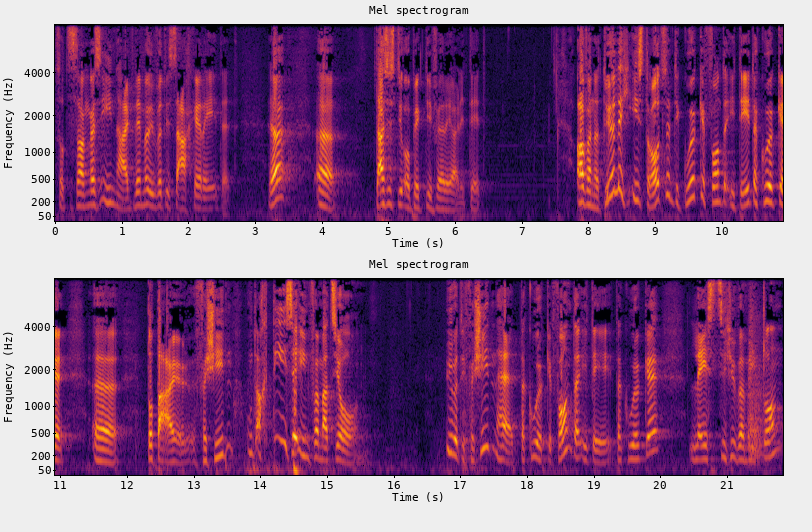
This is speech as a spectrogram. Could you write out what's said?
sozusagen als Inhalt, wenn man über die Sache redet. Ja? Äh, das ist die objektive Realität. Aber natürlich ist trotzdem die Gurke von der Idee der Gurke äh, total verschieden und auch diese Information über die Verschiedenheit der Gurke von der Idee der Gurke lässt sich übermitteln,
